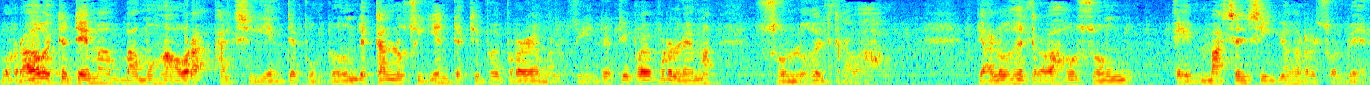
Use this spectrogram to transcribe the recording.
Borrado este tema, vamos ahora al siguiente punto. ¿Dónde están los siguientes tipos de problemas? Los siguientes tipos de problemas son los del trabajo. Ya los del trabajo son eh, más sencillos de resolver.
